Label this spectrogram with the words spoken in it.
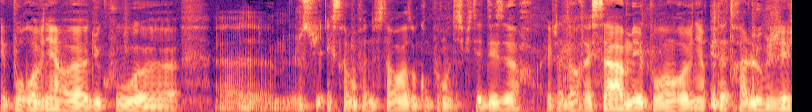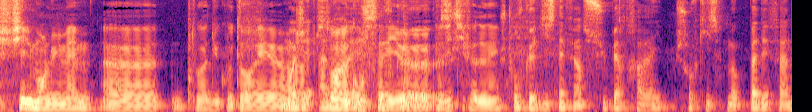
Et pour revenir, euh, du coup, euh, euh, je suis extrêmement fan de Star Wars, donc on pourrait en discuter des heures, et j'adorerais ça, mais pour en revenir peut-être à l'objet film en lui-même, euh, toi, du coup, tu aurais Moi, j'ai un conseil que- euh, positif à donner Je trouve que Disney fait un super travail. Je trouve qu'il se moque pas des fans.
